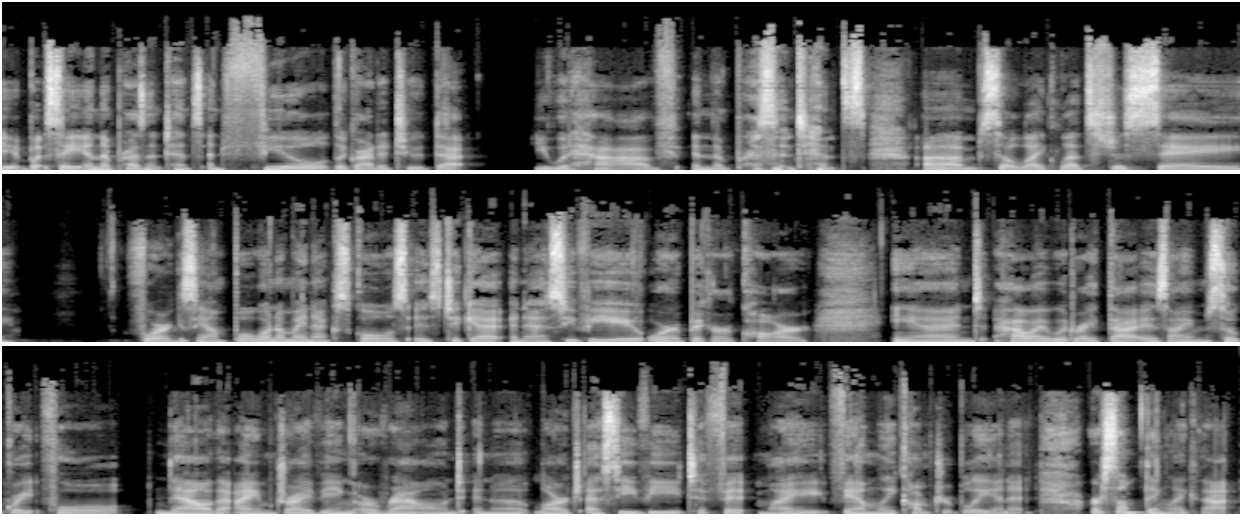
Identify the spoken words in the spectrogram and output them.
it, but say in the present tense and feel the gratitude that you would have in the present tense. Um, so, like, let's just say, for example, one of my next goals is to get an SUV or a bigger car. And how I would write that is I am so grateful now that I am driving around in a large SUV to fit my family comfortably in it, or something like that.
